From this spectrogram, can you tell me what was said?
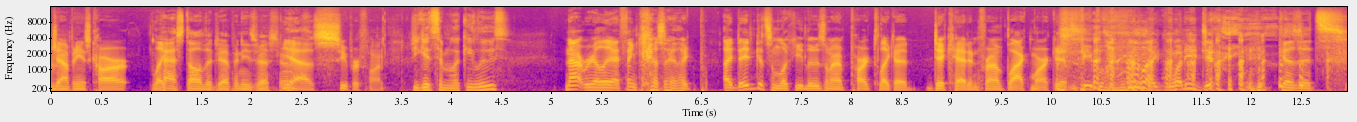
Japanese car. Like past all the Japanese restaurants. yeah, it was super fun. Did you get some looky loos? Not really. I think because I like I did get some looky loos when I parked like a dickhead in front of Black Market, and people were like, "What are you doing?" because it's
